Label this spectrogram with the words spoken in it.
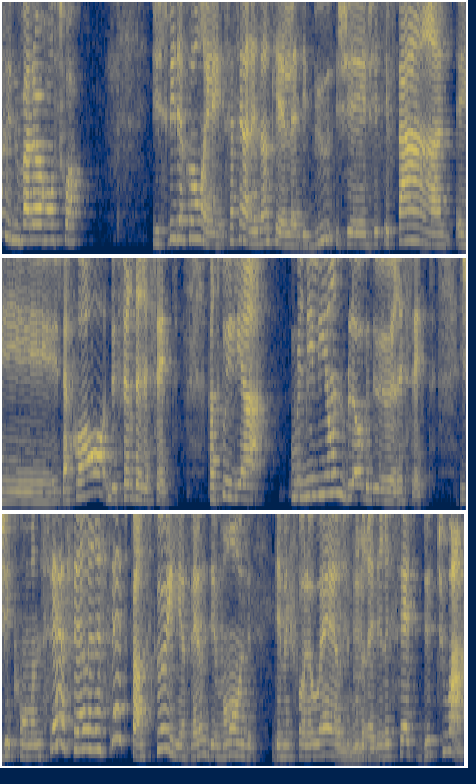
c'est une valeur en soi. Je suis d'accord et ça c'est la raison qu'au début, je n'étais pas euh, d'accord de faire des recettes. Parce qu'il y a Oui. un million de blogs de recettes. J'ai commencé à faire les recettes parce qu'il y avait une demande de mes followers. Je Mhm. voudrais des recettes de toi.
